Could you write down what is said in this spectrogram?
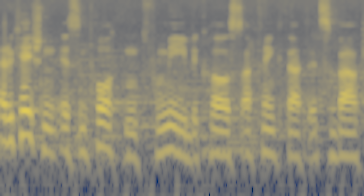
Education is important for me because I think that it's about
